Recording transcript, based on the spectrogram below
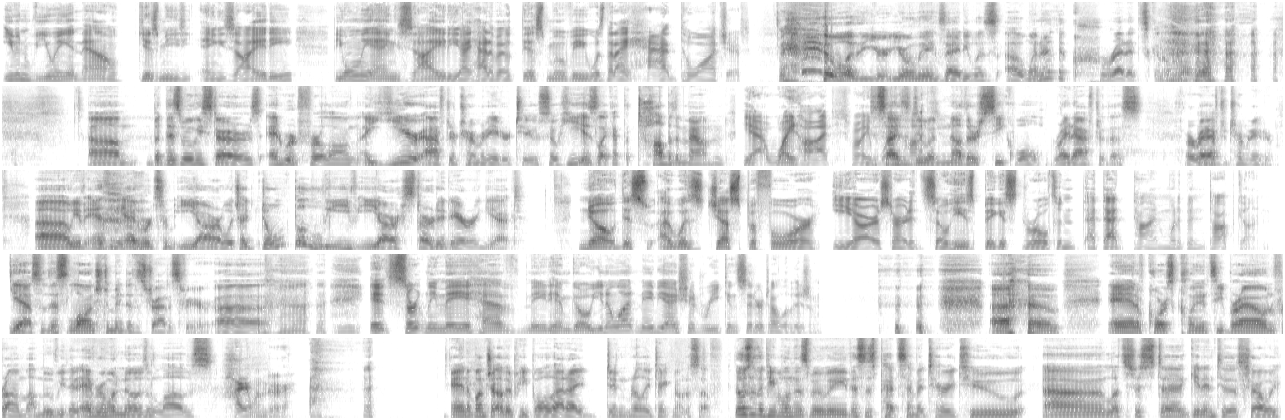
even viewing it now, gives me anxiety. The only anxiety I had about this movie was that I had to watch it. well, your your only anxiety was uh, when are the credits gonna roll? um, but this movie stars Edward Furlong a year after Terminator 2, so he is like at the top of the mountain. Yeah, white hot. Right, decides white to do another sequel right after this, or right after Terminator. Uh, we have Anthony Edwards from ER, which I don't believe ER started airing yet. No, this I was just before ER started, so his biggest role to, at that time would have been Top Gun. Yeah, so this launched him into the stratosphere. Uh, It certainly may have made him go, you know what? Maybe I should reconsider television. uh, and of course, Clancy Brown from a movie that everyone knows and loves, Highlander. And a bunch of other people that I didn't really take notice of. Those are the people in this movie. This is Pet Sematary 2. Uh, let's just uh, get into this, shall we?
